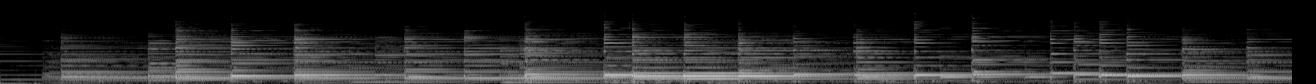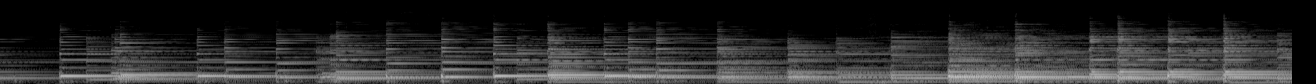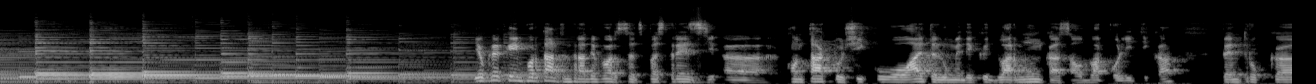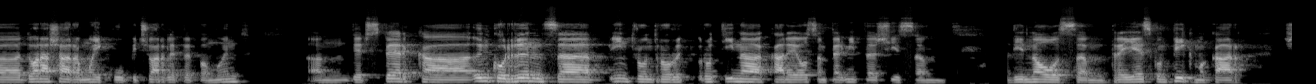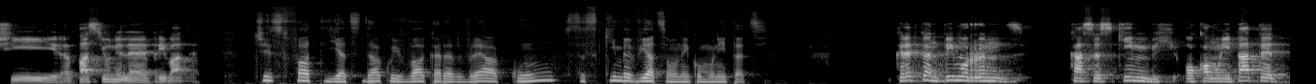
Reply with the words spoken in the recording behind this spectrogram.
Cred că e important, într-adevăr, să-ți păstrezi uh, contactul și cu o altă lume decât doar munca sau doar politica, pentru că doar așa rămâi cu picioarele pe pământ. Um, deci sper ca în curând să intru într-o rutină care o să-mi permită și să din nou să-mi trăiesc un pic măcar și uh, pasiunile private. Ce sfat i-ați da cuiva care ar vrea acum să schimbe viața unei comunități? Cred că, în primul rând, ca să schimbi o comunitate,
